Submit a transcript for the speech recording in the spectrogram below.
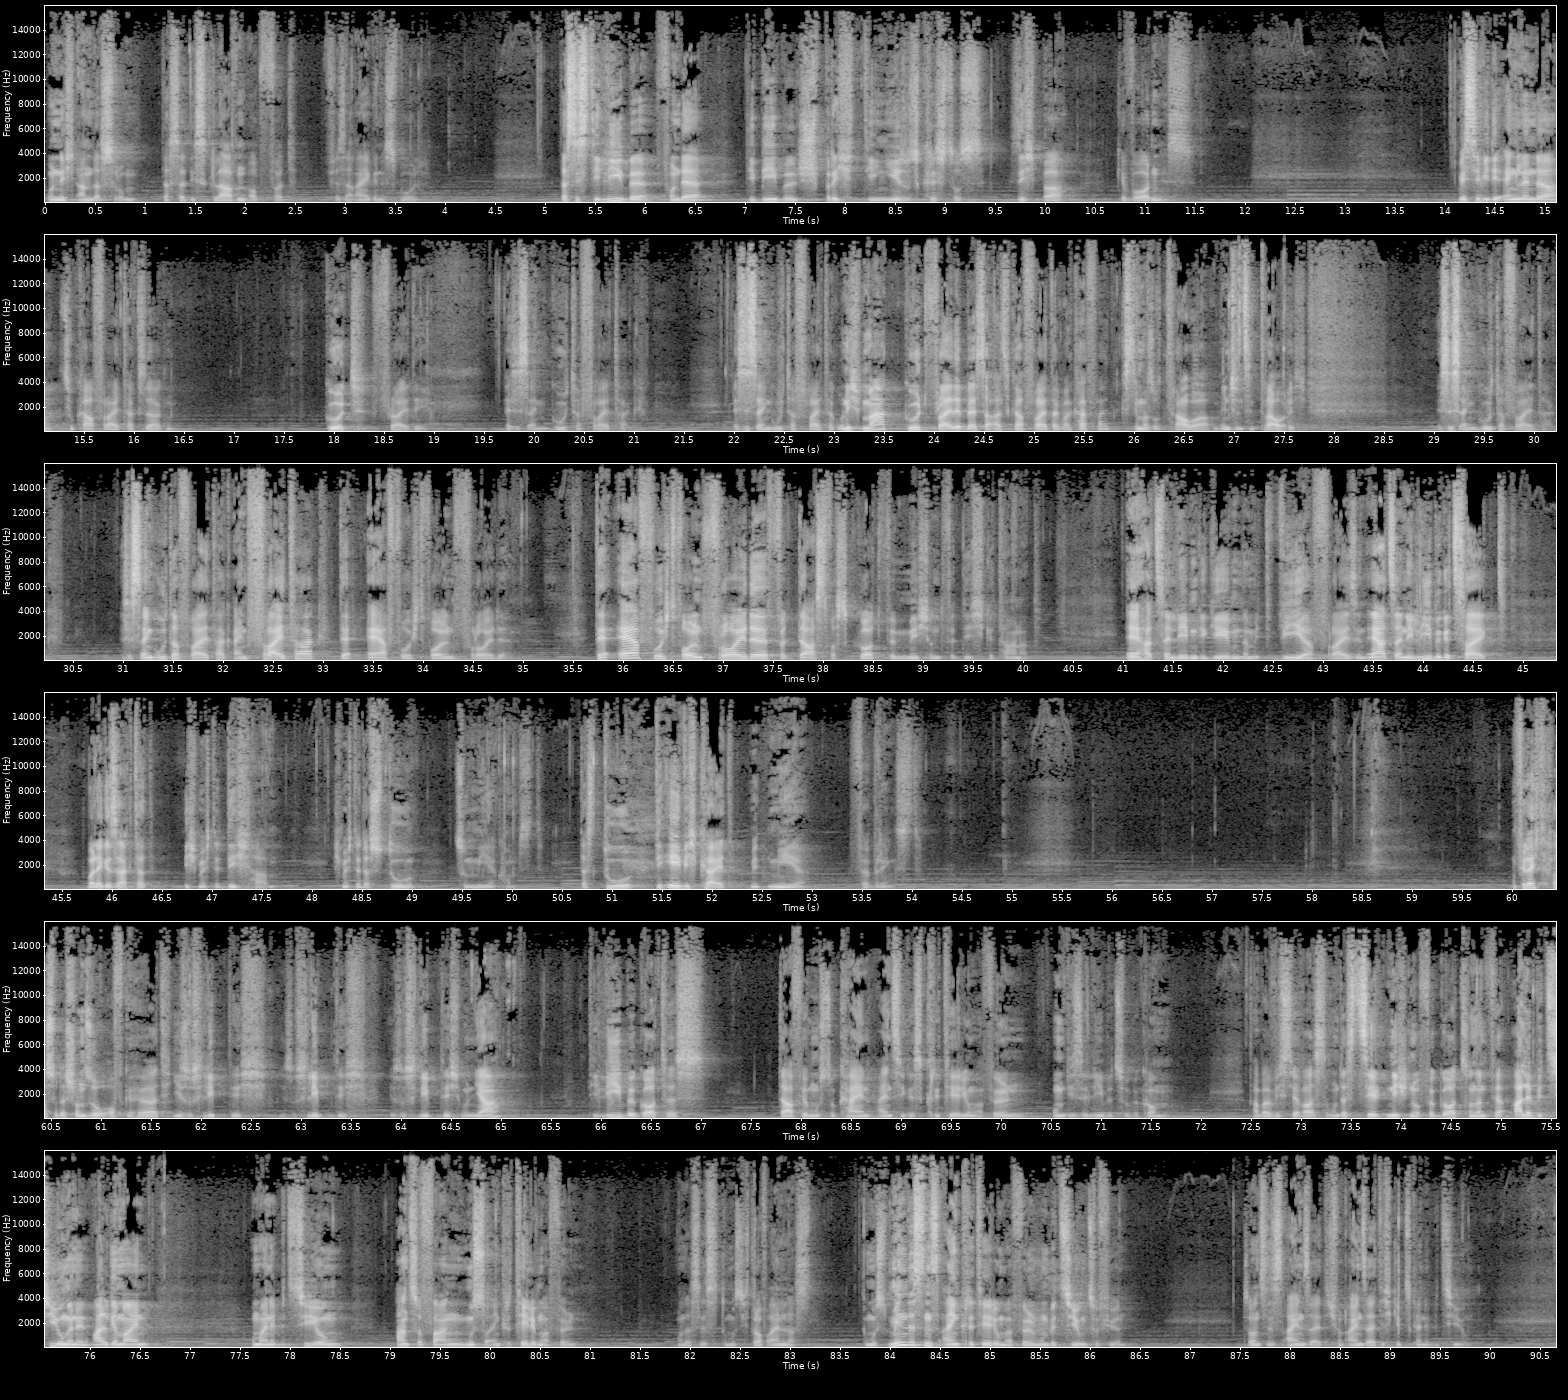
und nicht andersrum, dass er die Sklaven opfert für sein eigenes Wohl. Das ist die Liebe, von der die Bibel spricht, die in Jesus Christus sichtbar geworden ist. Wisst ihr, wie die Engländer zu Karfreitag sagen? Good Friday. Es ist ein guter Freitag. Es ist ein guter Freitag. Und ich mag Good Friday besser als Karfreitag, weil Karfreitag ist immer so Trauer. Menschen sind traurig. Es ist ein guter Freitag. Es ist ein guter Freitag, ein Freitag der ehrfurchtvollen Freude. Der ehrfurchtvollen Freude für das, was Gott für mich und für dich getan hat. Er hat sein Leben gegeben, damit wir frei sind. Er hat seine Liebe gezeigt, weil er gesagt hat, ich möchte dich haben. Ich möchte, dass du zu mir kommst, dass du die Ewigkeit mit mir verbringst. Und vielleicht hast du das schon so oft gehört, Jesus liebt dich, Jesus liebt dich, Jesus liebt dich. Und ja, die Liebe Gottes, dafür musst du kein einziges Kriterium erfüllen, um diese Liebe zu bekommen. Aber wisst ihr was? Und das zählt nicht nur für Gott, sondern für alle Beziehungen im Allgemeinen. Um eine Beziehung anzufangen, musst du ein Kriterium erfüllen. Und das ist, du musst dich darauf einlassen. Du musst mindestens ein Kriterium erfüllen, um Beziehung zu führen. Sonst ist es einseitig und einseitig gibt es keine Beziehung.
